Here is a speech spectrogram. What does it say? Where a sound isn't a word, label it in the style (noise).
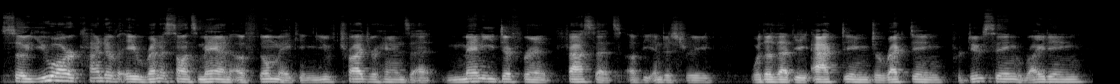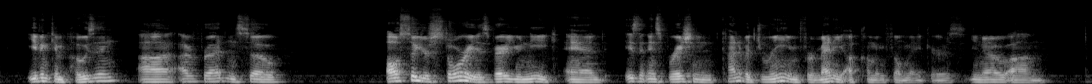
so you are kind of a renaissance man of filmmaking. You've tried your hands at many different facets of the industry, whether that be acting, directing, producing, writing, even composing, uh, I've read. And so also your story is very unique and is an inspiration and kind of a dream for many upcoming filmmakers. You know um,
